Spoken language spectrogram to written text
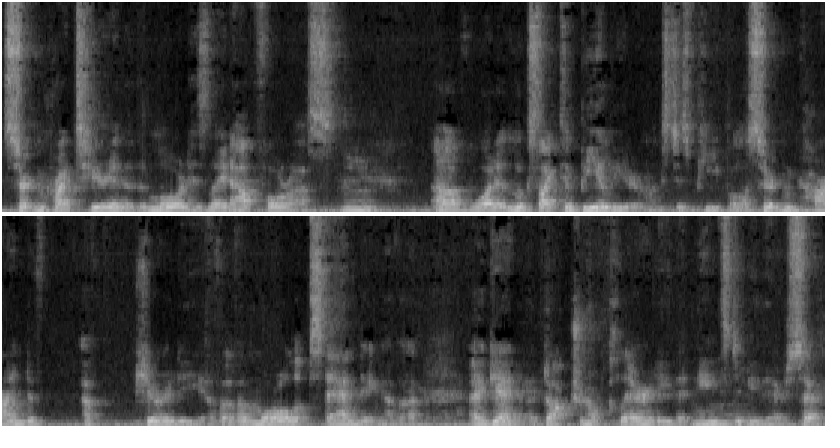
certain criteria that the Lord has laid out for us of what it looks like to be a leader amongst His people, a certain kind of, of purity, of, of a moral upstanding, of a again a doctrinal clarity that needs to be there. So,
